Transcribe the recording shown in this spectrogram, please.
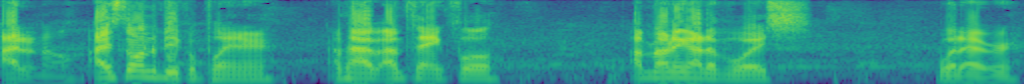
I don't know. I just don't want to be a complainer. I'm happy, I'm thankful. I'm running out of voice. Whatever.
